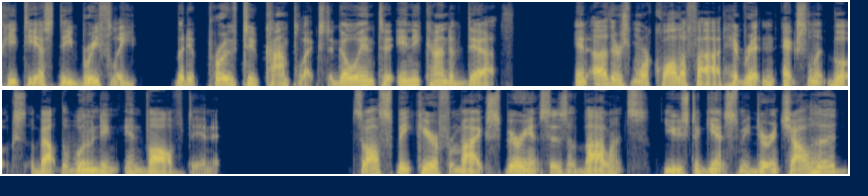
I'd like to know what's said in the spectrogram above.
PTSD briefly, but it proved too complex to go into any kind of depth and others more qualified have written excellent books about the wounding involved in it. So I'll speak here from my experiences of violence used against me during childhood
